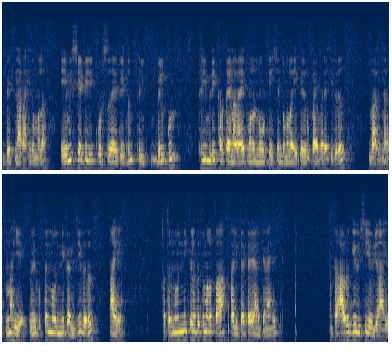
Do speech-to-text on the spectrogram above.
भेटणार आहे. तुम्हाला M S C I T जी कोर्सेस आहे तो एकदम फ्री बिलकुल फ्रीमध्ये करता येणार आहे. तुम्हाला नो टेन्शन तुम्हाला एकही रुपया भरायची गरज लागणार नाही आहे तुम्ही फक्त नोंदणी करण्याची गरज आहे. आता नोंदणी केल्यानंतर तुम्हाला पहा खाली काय काय आणखीन आहेत. आता आरोग्यविषयी योजना आहेत.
